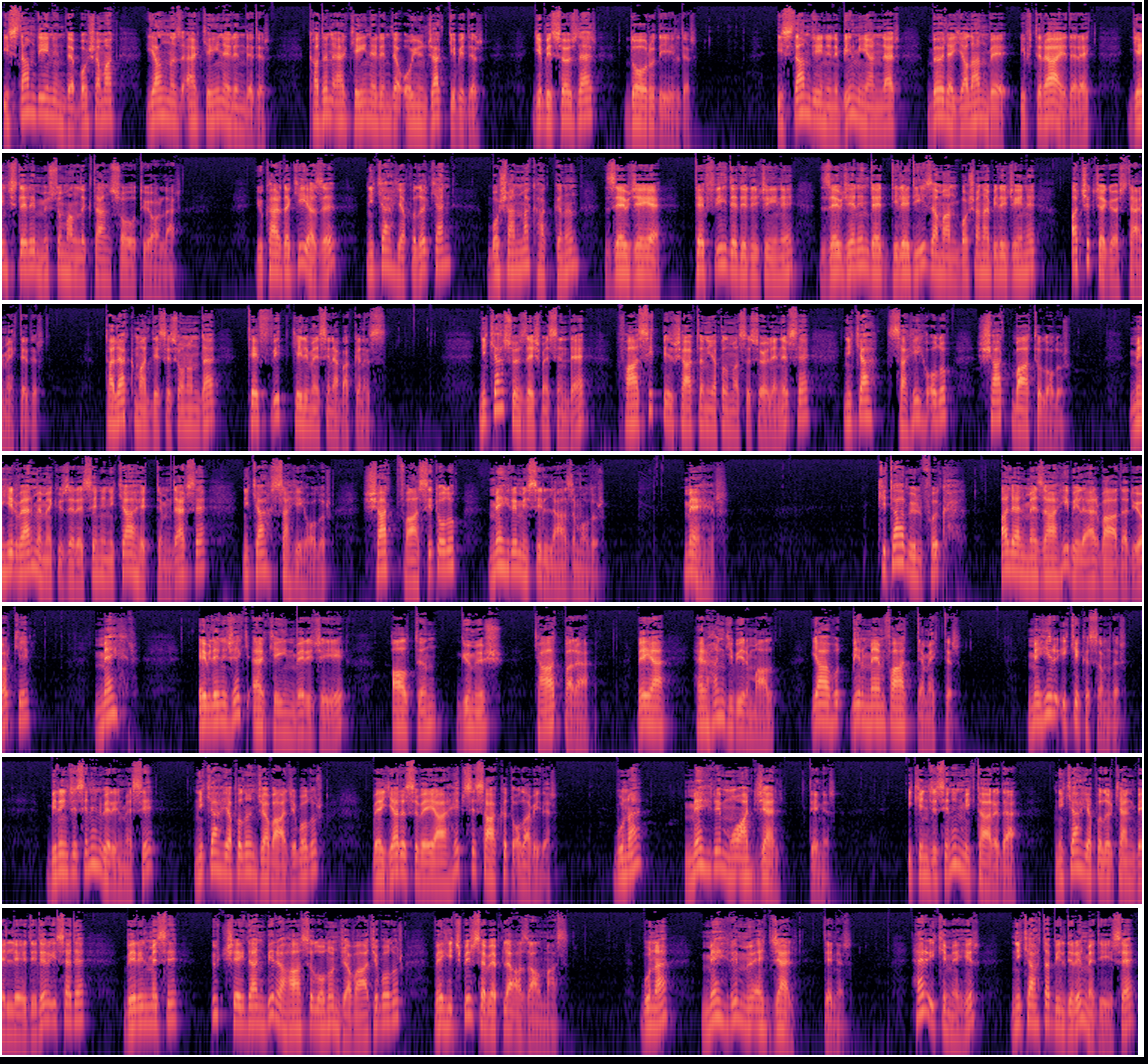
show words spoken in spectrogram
İslam dininde boşamak yalnız erkeğin elindedir. Kadın erkeğin elinde oyuncak gibidir gibi sözler doğru değildir. İslam dinini bilmeyenler böyle yalan ve iftira ederek gençleri Müslümanlıktan soğutuyorlar. Yukarıdaki yazı nikah yapılırken boşanmak hakkının zevceye tefvid edileceğini, zevcenin de dilediği zaman boşanabileceğini açıkça göstermektedir. Talak maddesi sonunda tefvid kelimesine bakınız. Nikah sözleşmesinde fasit bir şartın yapılması söylenirse nikah sahih olup şart batıl olur. Mehir vermemek üzere seni nikah ettim derse nikah sahih olur. Şart fasit olup mehri misil lazım olur. Mehir Kitabül Fıkh alel mezahibil erba'da diyor ki mehr evlenecek erkeğin vereceği altın, gümüş, kağıt para veya herhangi bir mal yahut bir menfaat demektir. Mehir iki kısımdır. Birincisinin verilmesi nikah yapılınca vacip olur ve yarısı veya hepsi sakıt olabilir. Buna mehri muaccel denir. İkincisinin miktarı da nikah yapılırken belli edilir ise de verilmesi üç şeyden biri hasıl olunca vacip olur ve hiçbir sebeple azalmaz. Buna mehri müeccel denir. Her iki mehir nikahta bildirilmediği ise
